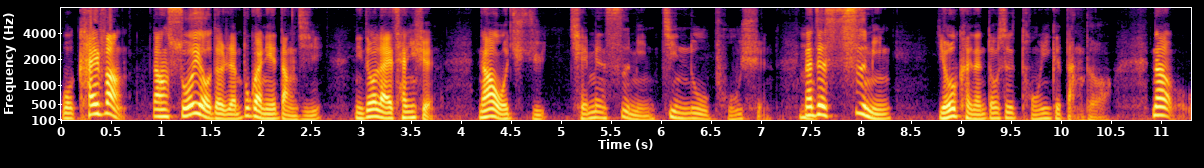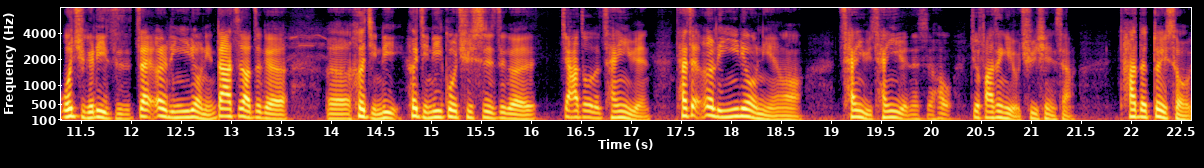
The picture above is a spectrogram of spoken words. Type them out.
我开放让所有的人，不管你的党籍，你都来参选，然后我举前面四名进入普选。那这四名有可能都是同一个党的哦。那我举个例子，在二零一六年，大家知道这个呃贺锦丽，贺锦丽过去是这个加州的参议员，他在二零一六年哦。参与参议员的时候，就发生一个有趣现象，他的对手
